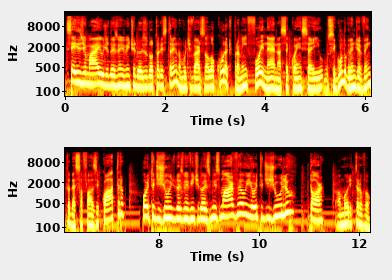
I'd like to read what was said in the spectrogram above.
6 de maio de 2022, o Doutor Estranho, no Multiverso da Loucura, que pra mim foi, né, na sequência aí, o segundo grande evento dessa fase 4. 8 de junho de 2022, Miss Marvel. E 8 de julho, Thor, Amor e Trovão.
